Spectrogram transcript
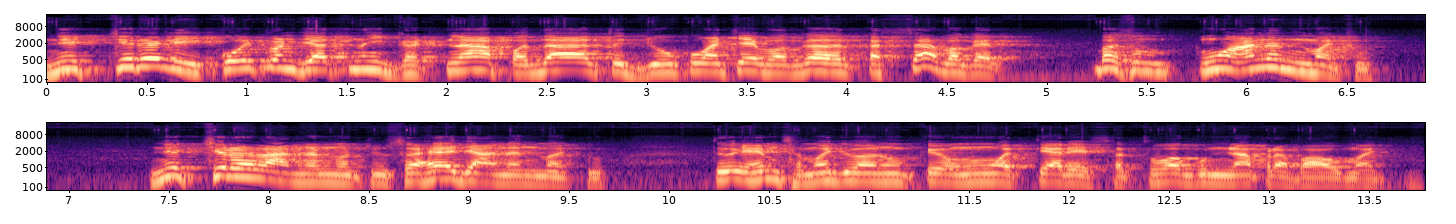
નેચરલી કોઈ પણ જાતની ઘટના, પદાર્થ, જોક વાંચ્યા વગર કશા વગર, બસ હું આનંદમાં છું. નેચરલ આનંદમાં છું, સહેજ આનંદમાં છું. તો એમ સમજવાનું કે હું અત્યારે સત્વગુણના પ્રભાવમાં છું.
